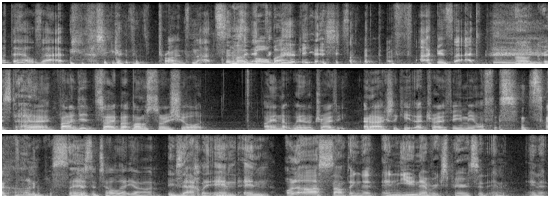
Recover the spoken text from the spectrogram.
"What the hell's that?" She goes, "That's Brian's nuts." Oh, ball bag. yeah, she's like, "What the fuck is that?" Oh, Krista. Yeah, but I did so. But long story short, I end up winning a trophy, and I actually keep that trophy in my office. So- 100%. just to tell that yarn. Exactly. Mm. And and I want to ask something that, and you never experienced it, and, and a,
